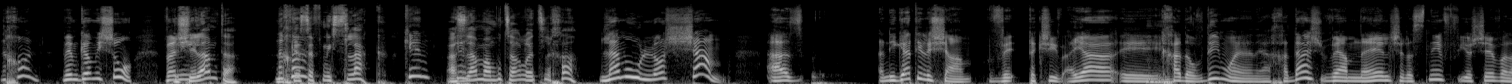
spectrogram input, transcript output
נכון, והם גם אישרו. ואני... ושילמת. נכון. הכסף נסלק. כן, אז כן. למה המוצר לא אצלך? למה הוא לא שם? אז אני הגעתי לשם, ותקשיב, היה אה, אחד העובדים, הוא היה, חדש, והמנהל של הסניף יושב על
